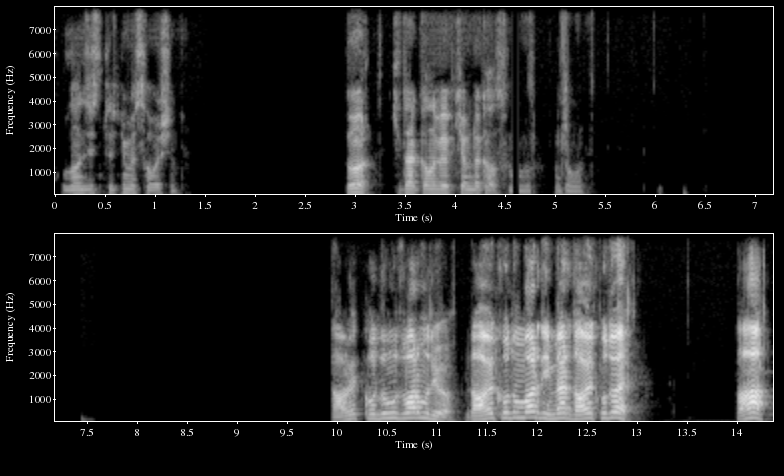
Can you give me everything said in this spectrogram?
Kullanıcı ismi seçin ve savaşın. Dur. 2 dakikalığına webcam'de kalsın bu o zaman. Davet kodumuz var mı diyor. Davet kodum var diyeyim. Ver davet kodu ver. Aha.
